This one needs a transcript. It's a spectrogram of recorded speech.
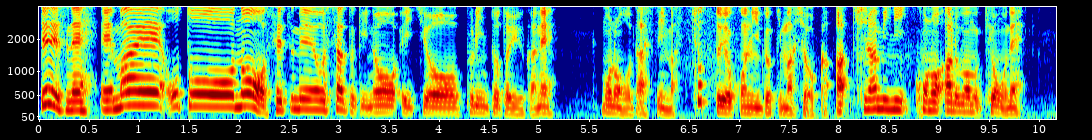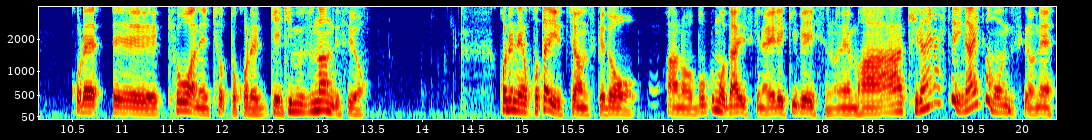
でですね、え前音の説明をした時の一応プリントというかね、ものを出しています。ちょっと横にどきましょうか。あ、ちなみにこのアルバム今日ね、これ、えー、今日はね、ちょっとこれ激ムズなんですよ。これね、答え言っちゃうんですけど、あの、僕も大好きなエレキベースのね、まあ、嫌いな人いないと思うんですけどね、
